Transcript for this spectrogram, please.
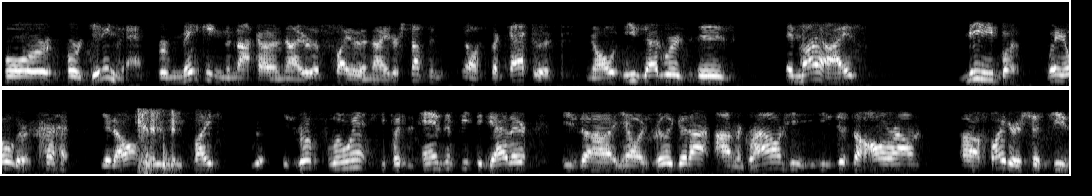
for for getting that, for making the knockout of the night or the fight of the night or something, you know, spectacular. You know, Yves Edwards is in my eyes me but way older. You know, he, he fights. He's real fluent. He puts his hands and feet together. He's uh, you know, he's really good on on the ground. He he's just an all around uh fighter. It's just he's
